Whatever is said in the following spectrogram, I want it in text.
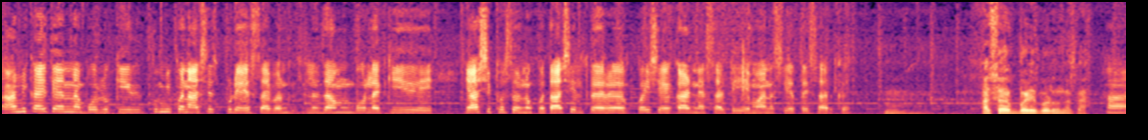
आम्ही काही त्यांना बोलू की तुम्ही पण असेच पुढे साहेबांना जाऊन बोला की ही अशी फसवणूक होत असेल तर पैसे काढण्यासाठी हे माणूस येतंय सारखं. हम्म. असं बळी पडू नका. हा.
